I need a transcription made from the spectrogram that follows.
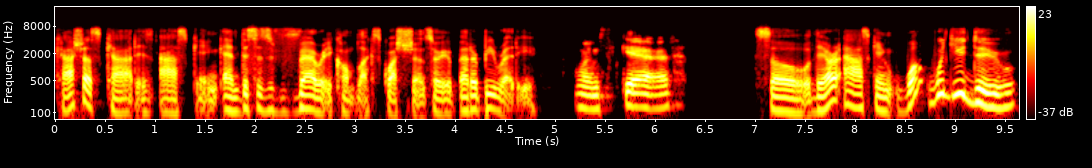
Kesha's cat is asking, and this is very complex question, so you better be ready. Oh, I'm scared. So they're asking, what would you do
